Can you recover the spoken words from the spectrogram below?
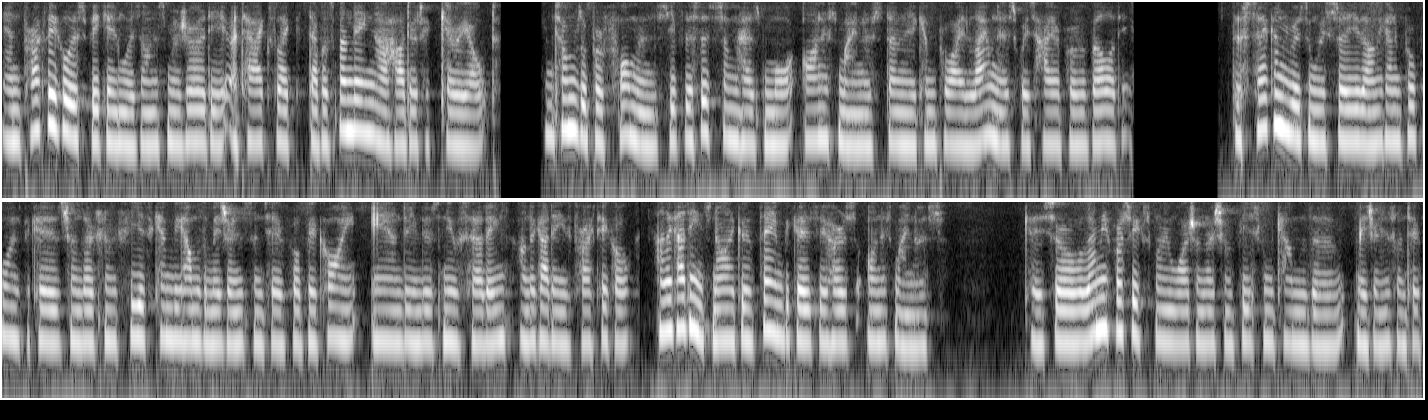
And practically speaking, with honest majority, attacks like double spending are harder to carry out. In terms of performance, if the system has more honest miners, then it can provide liveness with higher probability. The second reason we study the undercutting problem is because transaction fees can become the major incentive for Bitcoin, and in this new setting, undercutting is practical. Undercutting is not a good thing because it hurts honest miners. Okay, so let me first explain why transaction fees can become the major incentive.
